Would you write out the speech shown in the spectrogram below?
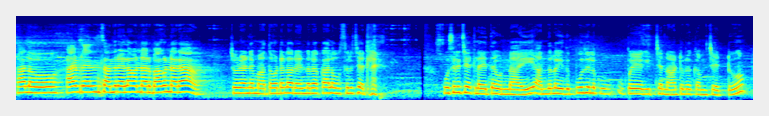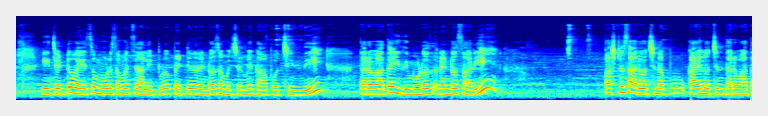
హలో. హాయ్ ఫ్రెండ్స్ అందరూ ఎలా ఉన్నారు? బాగున్నారా? చూడండి మా తోటలో రెండు రకాల ఉసిరి చెట్లు ఉసిరి చెట్లు అయితే ఉన్నాయి. అందులో ఇది పూజలకు ఉపయోగించే నాటు రకం చెట్టు. ఈ చెట్టు వయసు మూడు సంవత్సరాలు. ఇప్పుడు పెట్టిన రెండో సంవత్సరమే కాపొచ్చింది తర్వాత ఇది మూడో రెండోసారి ఫస్ట్ సారి వచ్చినప్పుడు కాయలు వచ్చిన తర్వాత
